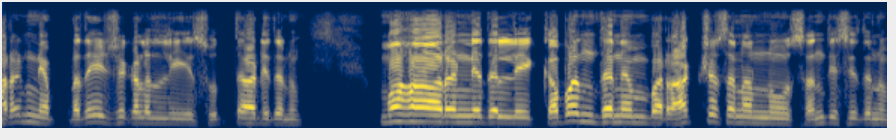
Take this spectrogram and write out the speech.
ಅರಣ್ಯ ಪ್ರದೇಶಗಳಲ್ಲಿ ಸುತ್ತಾಡಿದನು. ಮಹಾರಣ್ಯದಲ್ಲಿ ಕಬಂಧನೆಂಬ ರಾಕ್ಷಸನನ್ನು ಸಂಧಿಸಿದನು.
